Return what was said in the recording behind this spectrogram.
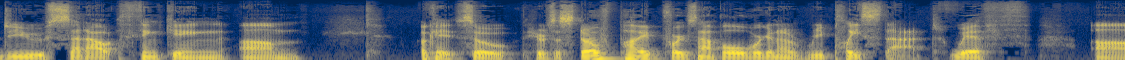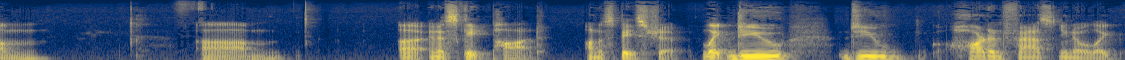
do you set out thinking? Um, okay, so here's a stovepipe, for example. We're gonna replace that with um, um, uh, an escape pod on a spaceship. Like, do you do you hard and fast, you know, like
